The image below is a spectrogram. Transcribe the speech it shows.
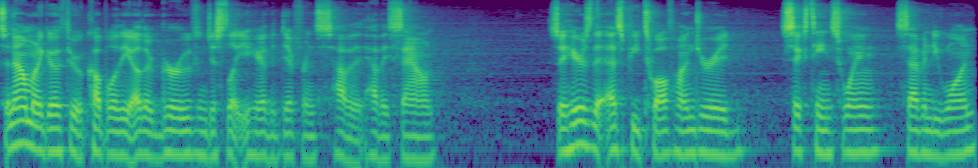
So now I'm going to go through a couple of the other grooves and just let you hear the difference, how they, how they sound. So here's the SP1200 16 swing 71.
